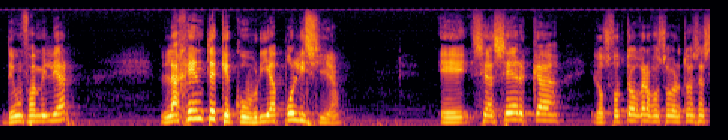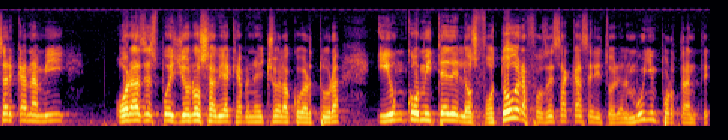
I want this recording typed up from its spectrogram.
de un familiar. La gente que cubría policía eh, se acerca, los fotógrafos sobre todo se acercan a mí Horas después yo no sabía que habían hecho la cobertura y un comité de los fotógrafos de esa casa editorial, muy importante,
